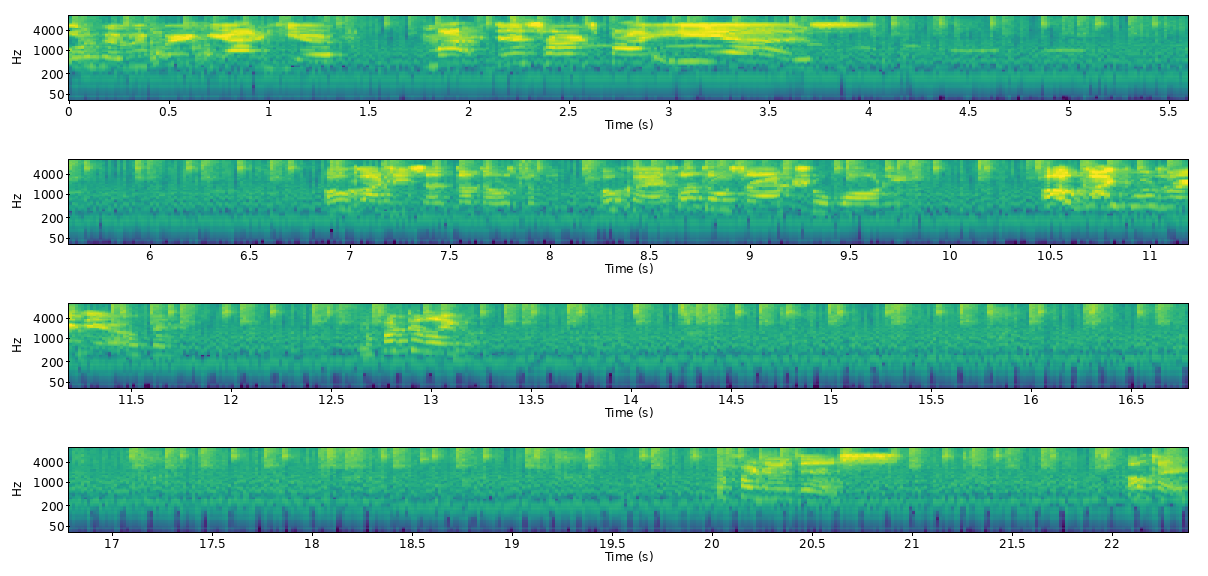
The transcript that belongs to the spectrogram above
Okay, we better get out of here. My, this hurts my ears. Oh god, jeez, I thought that was the. Okay, I thought that was the actual Baldi. Oh god, it was right there. Okay. If I could like. If I do this? Okay.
